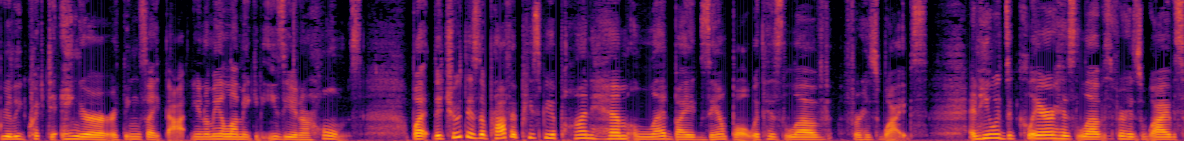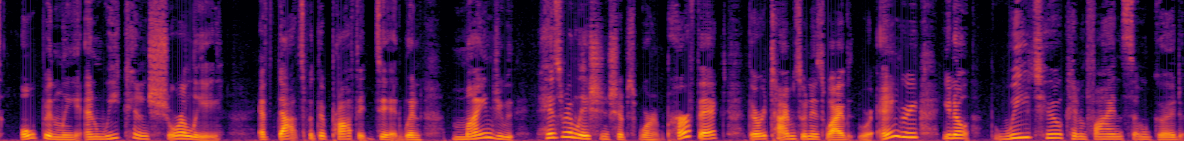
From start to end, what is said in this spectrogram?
really quick to anger or things like that. You know, may Allah make it easy in our homes. But the truth is, the Prophet, peace be upon him, led by example with his love for his wives. And he would declare his loves for his wives openly. And we can surely if that's what the prophet did, when, mind you, his relationships weren't perfect, there were times when his wives were angry, you know, we too can find some good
